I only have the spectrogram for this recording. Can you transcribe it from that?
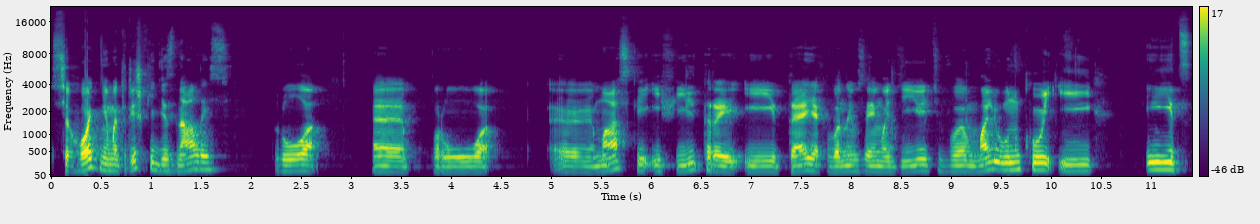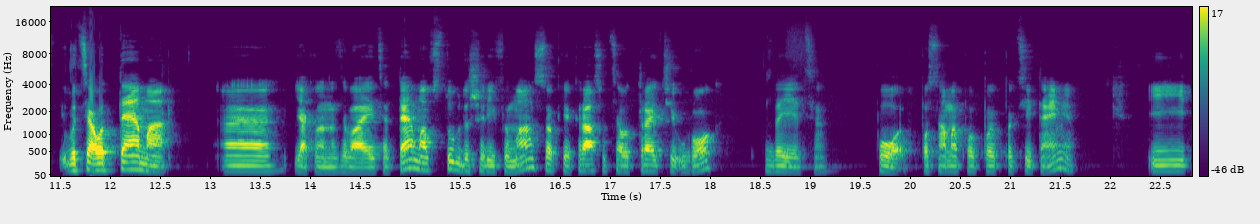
сьогодні ми трішки дізнались про, е, про е, маски і фільтри, і те, як вони взаємодіють в малюнку. І, і оця от тема, е, як вона називається? Тема вступ до шарів і масок. Якраз оце от третій урок, здається, по, по саме по, по, по цій темі. І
